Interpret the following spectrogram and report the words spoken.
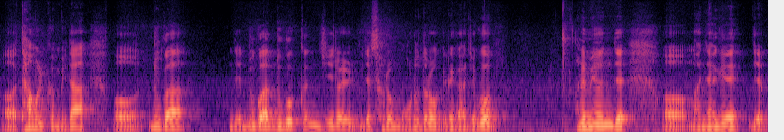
어, 담을 겁니다. 어, 누가 이제 누가 누구 건지를 이제 서로 모르도록 그래가지고 그러면 이제 어, 만약에 이제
